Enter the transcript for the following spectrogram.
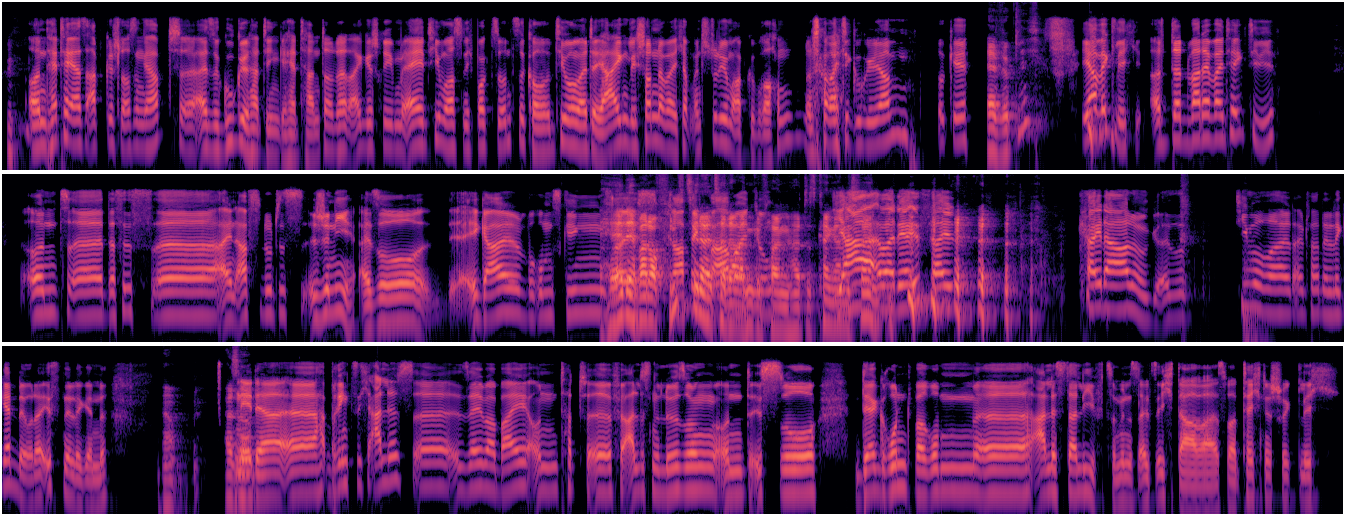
Und hätte er es abgeschlossen gehabt, äh, also Google hat ihn gehadhuntet und hat angeschrieben, ey Timo, hast du nicht Bock zu uns zu kommen? Und Timo meinte, ja eigentlich schon, aber ich habe mein Studium abgebrochen. Und da meinte Google, ja, hm, okay. Ja, wirklich? Ja, wirklich. Und dann war der bei Take TV. Und äh, das ist äh, ein absolutes Genie. Also egal, worum es ging. Hä, der war doch es 15, als er da angefangen hat. Das kann gar Ja, nicht sein. aber der ist halt- Keine Ahnung. Also Timo war halt einfach eine Legende oder ist eine Legende. ja. Also, nee, der äh, bringt sich alles äh, selber bei und hat äh, für alles eine Lösung und ist so der Grund, warum äh, alles da lief. Zumindest als ich da war. Es war technisch wirklich.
